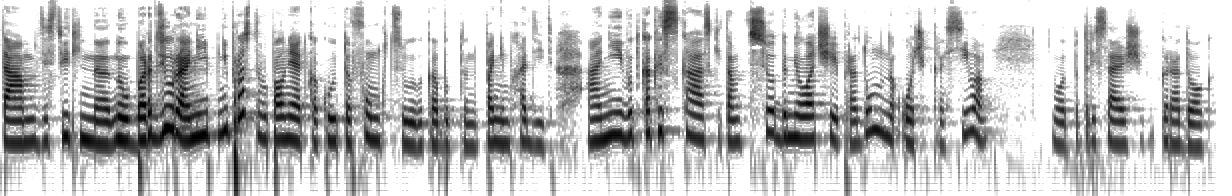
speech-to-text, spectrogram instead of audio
там действительно, ну, бордюры, они не просто выполняют какую-то функцию, как будто по ним ходить, они вот как из сказки, там все до мелочей продумано, очень красиво. Вот, потрясающий городок.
